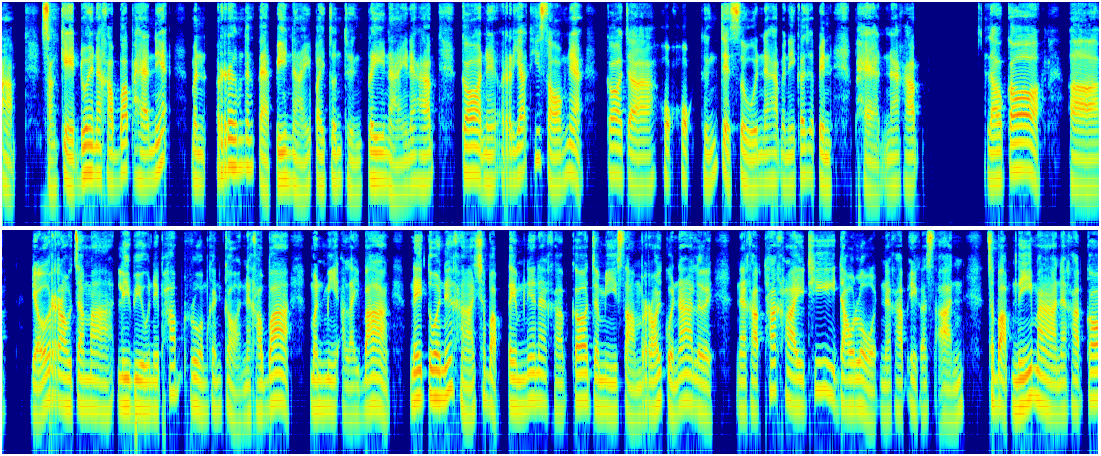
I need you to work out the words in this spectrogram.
อสังเกตด้วยนะครับว่าแผนเนี้ยมันเริ่มตั้งแต่ปีไหนไปจนถึงปีไหนนะครับ ก็ในระยะที่ 2 เนี่ย ก็จะ 66 ถึง 70 นะครับ อันนี้ก็จะเป็นแผนนะครับ แล้วก็ เดี๋ยวเราจะมารีวิวในภาพรวมกันก่อนนะครับว่ามันมีอะไรบ้าง ในตัวเนื้อหาฉบับเต็มเนี่ยนะครับก็จะมี 300 กว่าหน้าเลยนะครับถ้าใครที่ดาวน์โหลดนะครับเอกสารฉบับนี้มานะครับก็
